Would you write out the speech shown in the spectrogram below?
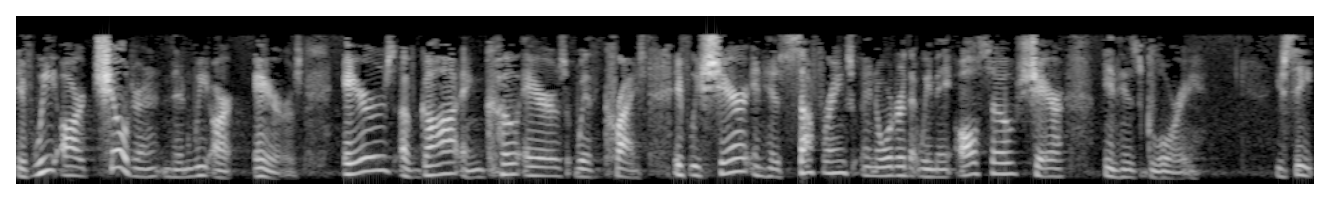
if we are children, then we are heirs. Heirs of God and co-heirs with Christ. If we share in His sufferings in order that we may also share in His glory. You see,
